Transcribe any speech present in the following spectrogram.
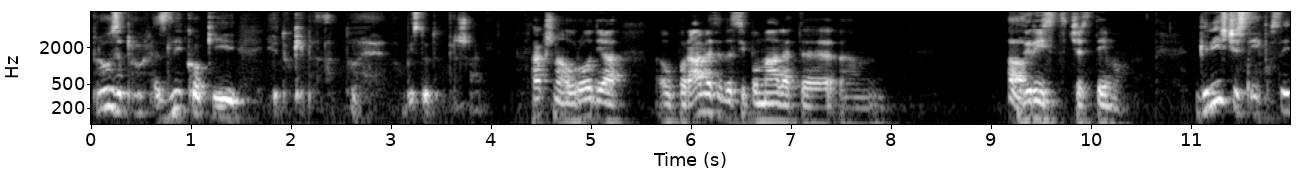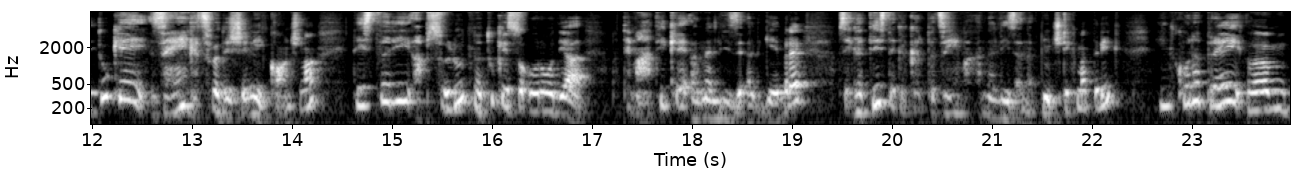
pravzaprav razliko, ki je tukaj bila. To je v bistvu tudi vprašanje. Kakšna urodja uporabljate, da si pomagate? Um grist čez temo. Grist čez temo. Zdaj, tukaj zaenkrat seveda še ni končno. Te stvari, absolutno, tukaj so orodja matematike, analize algebre, vsega tistega, kar pa zajema analiza na ključnih matrik in tako naprej. Um,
